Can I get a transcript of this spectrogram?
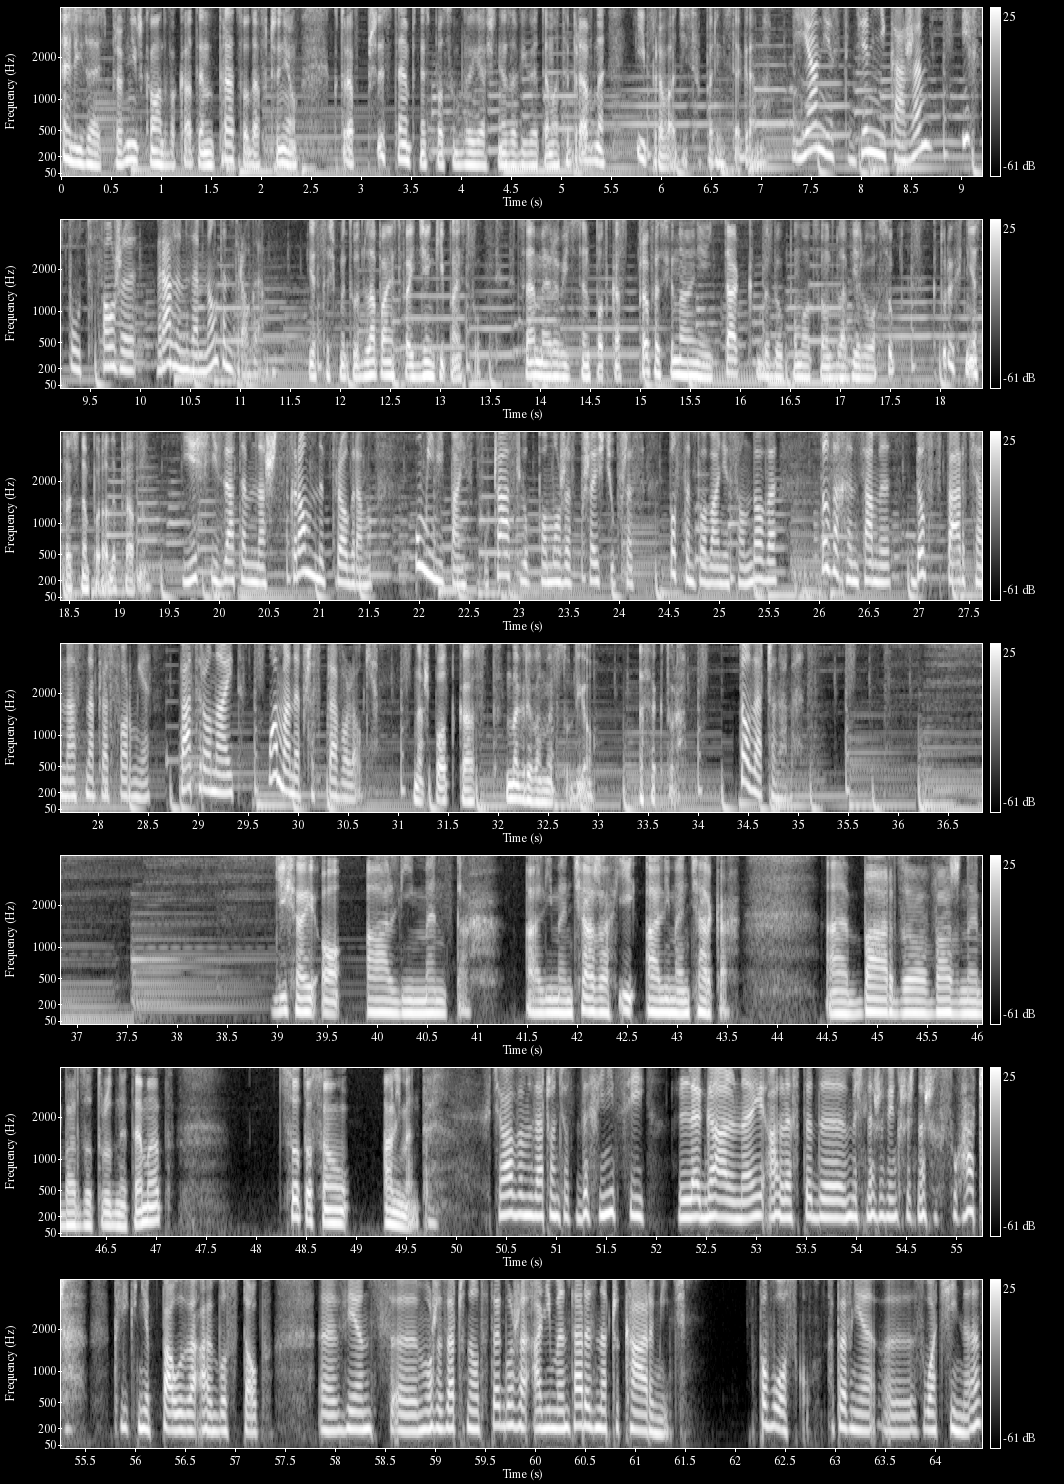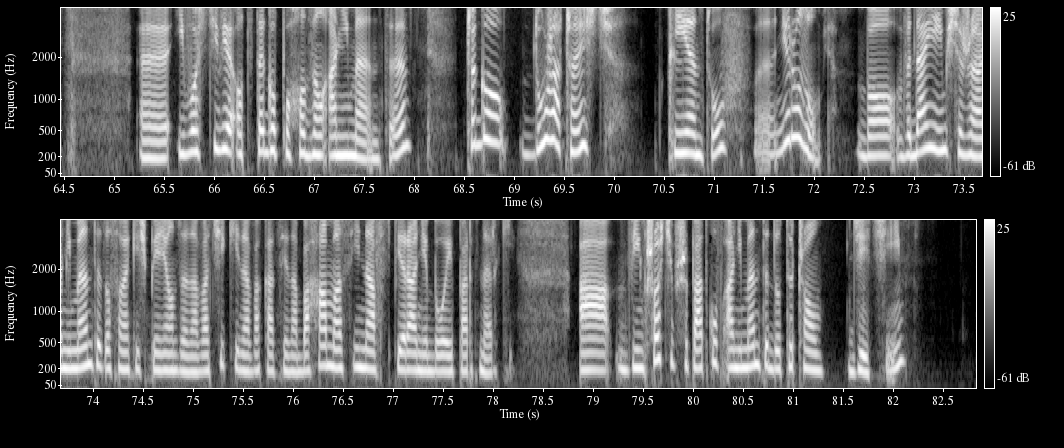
Eliza jest prawniczką, adwokatem, pracodawczynią, która w przystępny sposób wyjaśnia zawiłe tematy prawne i prowadzi super Instagrama. Jan jest dziennikarzem i współtworzy razem ze mną ten program. Jesteśmy tu dla Państwa i dzięki Państwu. Chcemy robić ten podcast profesjonalnie i tak, by był pomocą dla wielu osób, których nie stać na poradę prawną. Jeśli zatem nasz skromny program umili Państwu czas lub pomoże w przejściu przez postępowanie sądowe, to zachęcamy do wsparcia nas na platformie Patronite łamane przez prawologię. Nasz podcast nagrywamy w studio Efektura. To zaczynamy. Dzisiaj o alimentach alimenciarzach i alimenciarkach. E, bardzo ważny, bardzo trudny temat. Co to są alimenty? Chciałabym zacząć od definicji legalnej, ale wtedy myślę, że większość naszych słuchaczy kliknie pauza albo stop. E, więc e, może zacznę od tego, że alimentary znaczy karmić. Po włosku, a pewnie z łaciny. I właściwie od tego pochodzą alimenty, czego duża część klientów e, nie rozumie. Bo wydaje im się, że alimenty to są jakieś pieniądze na waciki, na wakacje na Bahamas i na wspieranie byłej partnerki. A w większości przypadków alimenty dotyczą dzieci.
